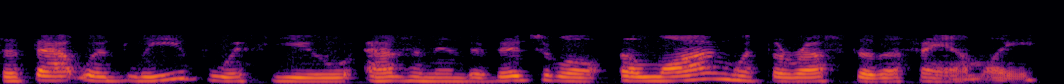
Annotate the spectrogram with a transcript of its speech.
that that would leave with you as an individual, along with the rest of the family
